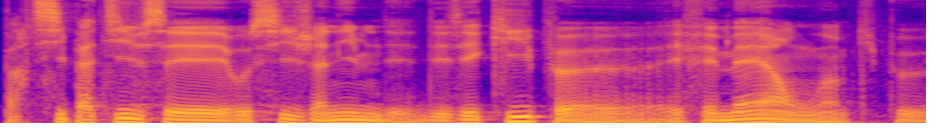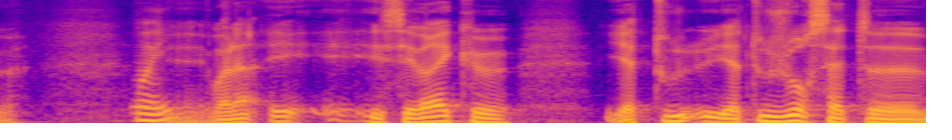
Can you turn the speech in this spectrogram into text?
participative, c'est aussi j'anime des, des équipes euh, éphémères ou un petit peu. oui. Et voilà. Et, et- et c'est vrai que il y, a tou- il y a toujours cette euh,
